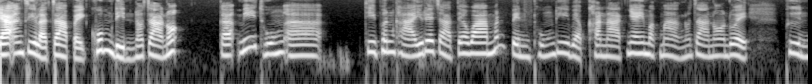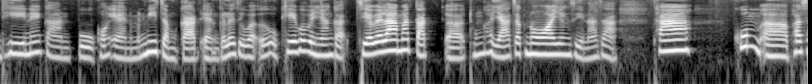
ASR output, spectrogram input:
ยะอังซี่ล่ะจ้าไปคุ้มดินเนาะจ้าเนาะก็มีถุงอ่า ที่เพิ่นขายอยู่ด้วยจ้าแต่ว่ามันเป็นถุงที่แบบขนาดใหญ่มากๆเนาะจ้าเนาะด้วยพื้นที่ในการปลูกของแอนมันมีจำกัดแอนก็เลยถือว่าเออโอเคบ่เป็นยังก็เสียเวลามาตัดเอ่อถุงขยะจักน้อยจังซี่นะจ้าถ้าคุ้มพลาส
